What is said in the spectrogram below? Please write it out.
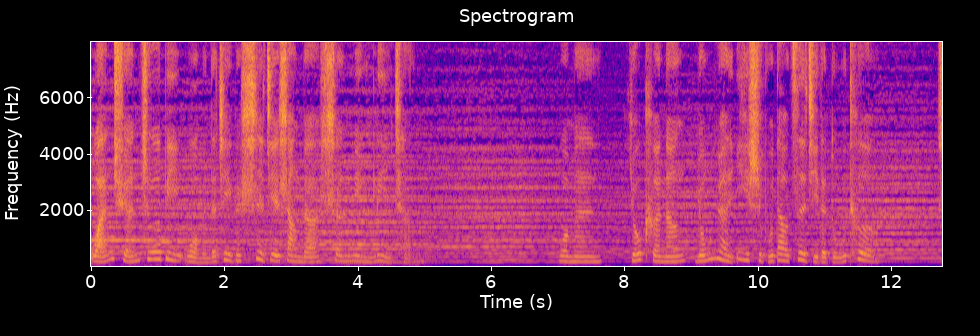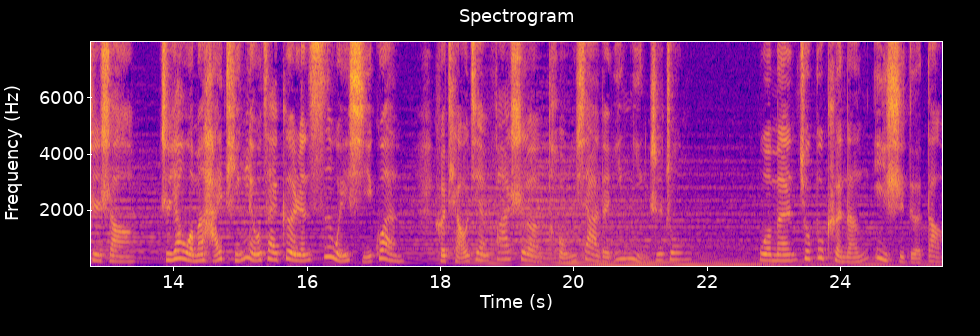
完全遮蔽我们的这个世界上的生命历程。我们有可能永远意识不到自己的独特，至少只要我们还停留在个人思维习惯和条件发射投下的阴影之中。我们就不可能意识得到。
